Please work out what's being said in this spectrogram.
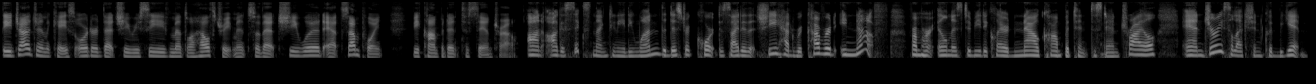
The judge in the case ordered that she receive mental health treatment so that she would, at some point, be competent to stand trial. On August 6, 1981, the district court decided that she had recovered enough from her illness to be declared now competent to stand trial, and jury selection could begin.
